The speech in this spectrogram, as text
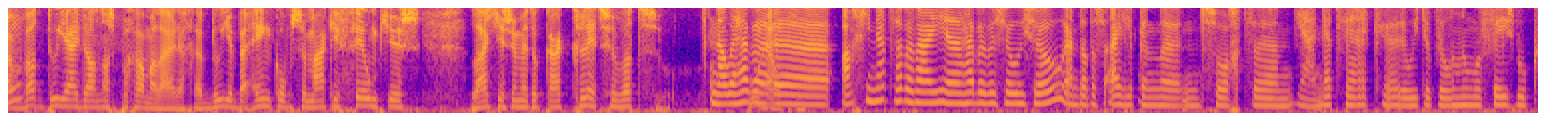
je. Maar wat doe jij dan als programmaleider? Doe je bijeenkomsten? Maak je filmpjes? Laat je ze met elkaar kletsen? Wat, Nou, we hebben eh Archinet hebben wij eh, hebben we sowieso. En dat is eigenlijk een, eh, een soort eh, ja, netwerk, hoe je het ook wil noemen, Facebook.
